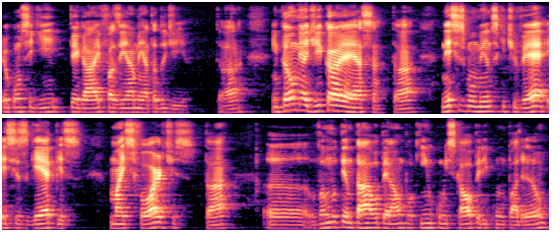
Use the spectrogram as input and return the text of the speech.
eu consegui pegar e fazer a meta do dia, tá? Então minha dica é essa, tá? Nesses momentos que tiver esses gaps mais fortes, tá? Uh, vamos tentar operar um pouquinho com o scalper e com o padrão,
